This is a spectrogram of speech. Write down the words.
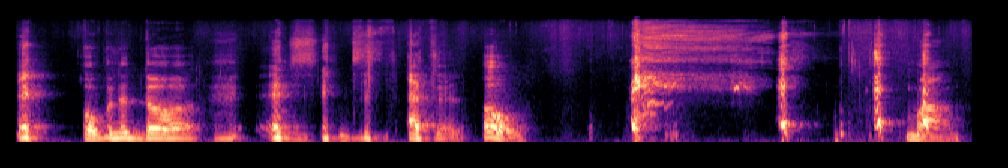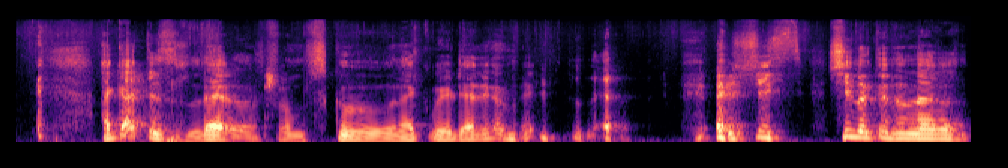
opened the door, and just, I said, "Oh, mom, I got this letter from school, and I read that letter." And she she looked at the letter.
